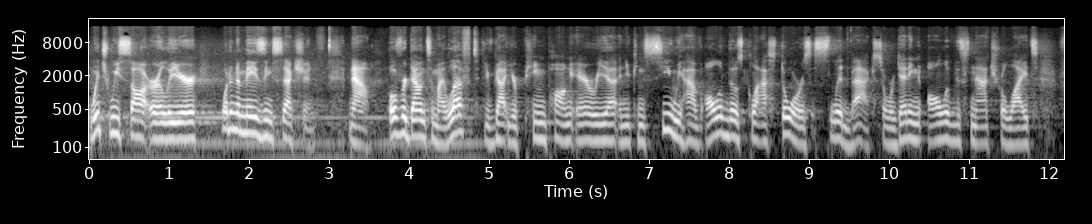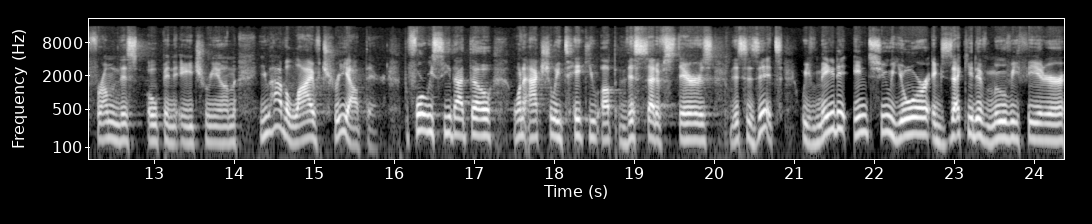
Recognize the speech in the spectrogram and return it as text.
which we saw earlier. What an amazing section. Now, over down to my left, you've got your ping pong area, and you can see we have all of those glass doors slid back. So we're getting all of this natural light from this open atrium. You have a live tree out there. Before we see that though, I wanna actually take you up this set of stairs. This is it. We've made it into your executive movie theater.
